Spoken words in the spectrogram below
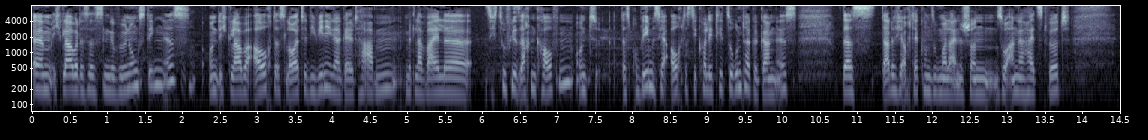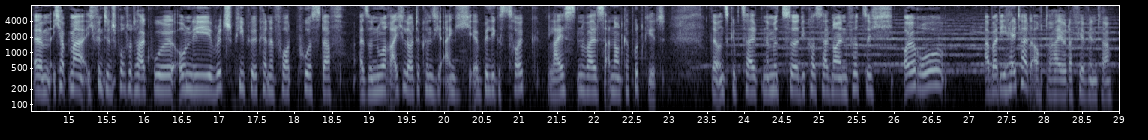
Ähm, ich glaube, dass es ein Gewöhnungsding ist. Und ich glaube auch, dass Leute, die weniger Geld haben, mittlerweile sich zu viel Sachen kaufen. Und das Problem ist ja auch, dass die Qualität so runtergegangen ist, dass dadurch auch der Konsum alleine schon so angeheizt wird. Ähm, ich habe mal, ich finde den Spruch total cool. Only rich people can afford poor stuff. Also nur reiche Leute können sich eigentlich äh, billiges Zeug leisten, weil es anderen kaputt geht. Bei uns gibt's halt eine Mütze, die kostet halt 49 Euro, aber die hält halt auch drei oder vier Winter.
